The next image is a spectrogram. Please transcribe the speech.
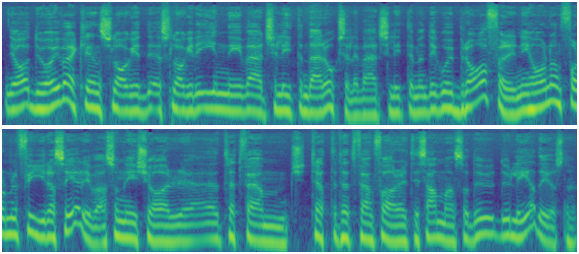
Ja, du har ju verkligen slagit, slagit in i världseliten där också, eller världseliten, men det går ju bra för er. Ni har någon Formel 4-serie va, som ni kör 30-35 förare tillsammans och du, du leder just nu.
